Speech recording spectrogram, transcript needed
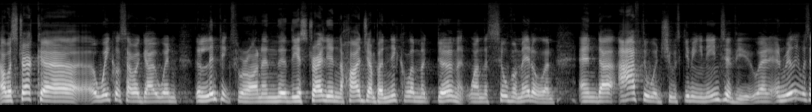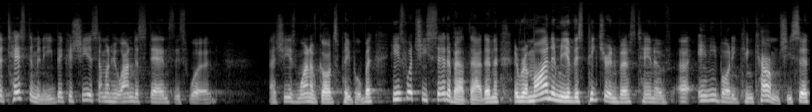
I was struck uh, a week or so ago when the Olympics were on and the, the Australian high jumper Nicola McDermott won the silver medal. And, and uh, afterwards, she was giving an interview, and, and really it was a testimony because she is someone who understands this word. Uh, she is one of God's people. But here's what she said about that. And it reminded me of this picture in verse 10 of uh, anybody can come. She said,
